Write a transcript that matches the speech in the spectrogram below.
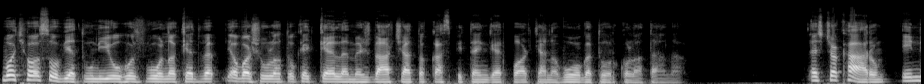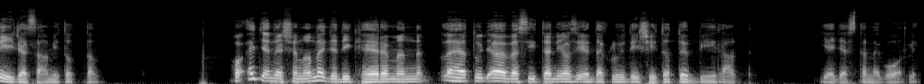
Vagy ha a Szovjetunióhoz volna kedve, javasolhatok egy kellemes dácsát a Kaspi-tenger partján a Volga torkolatánál. Ez csak három, én négyre számítottam. Ha egyenesen a negyedik helyre menne, lehet, hogy elveszíteni az érdeklődését a többi iránt, jegyezte meg Orlik.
